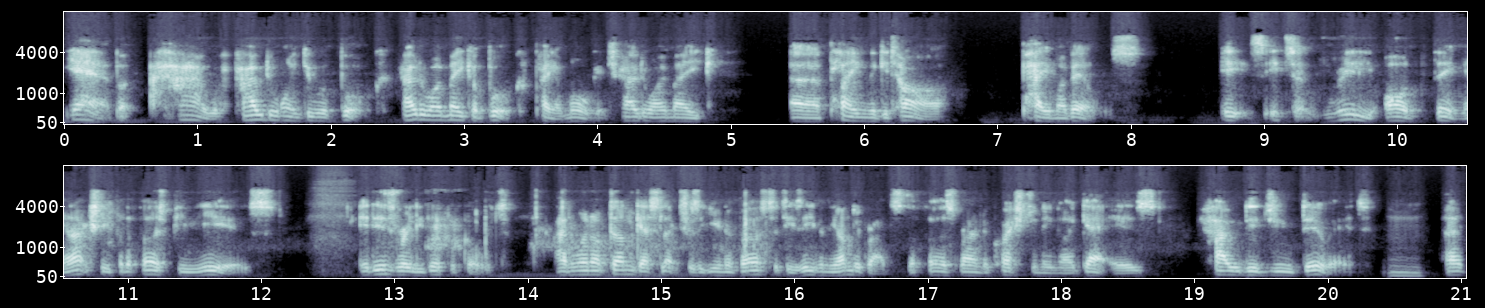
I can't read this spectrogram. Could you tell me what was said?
yeah, but how? How do I do a book? How do I make a book pay a mortgage? How do I make uh, playing the guitar pay my bills? It's it's a really odd thing, and actually, for the first few years, it is really difficult. And when I've done guest lectures at universities, even the undergrads, the first round of questioning I get is, "How did you do it?" Mm. And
